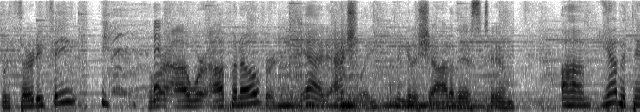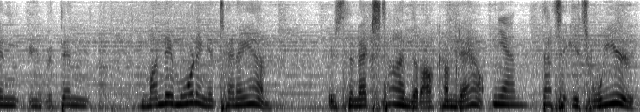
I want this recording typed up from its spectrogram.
We're 30 feet. we're uh, we're up and over. Yeah, actually, let me get a shot of this too. Um, yeah, but then but then Monday morning at 10 a.m. is the next time that I'll come down. Yeah. That's it. it's weird.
